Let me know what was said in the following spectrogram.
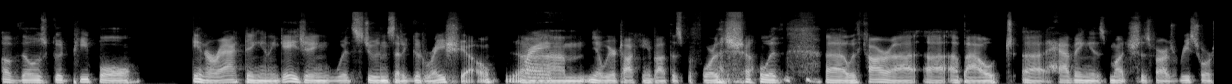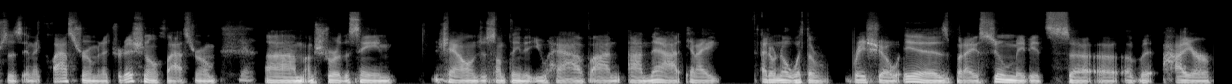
of those good people interacting and engaging with students at a good ratio. Right. Um, you know, we were talking about this before the show with uh, with Kara uh, about uh, having as much as far as resources in a classroom in a traditional classroom. Yeah. Um, I'm sure the same challenge is something that you have on on that, and I. I don't know what the ratio is, but I assume maybe it's uh, a, a bit higher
